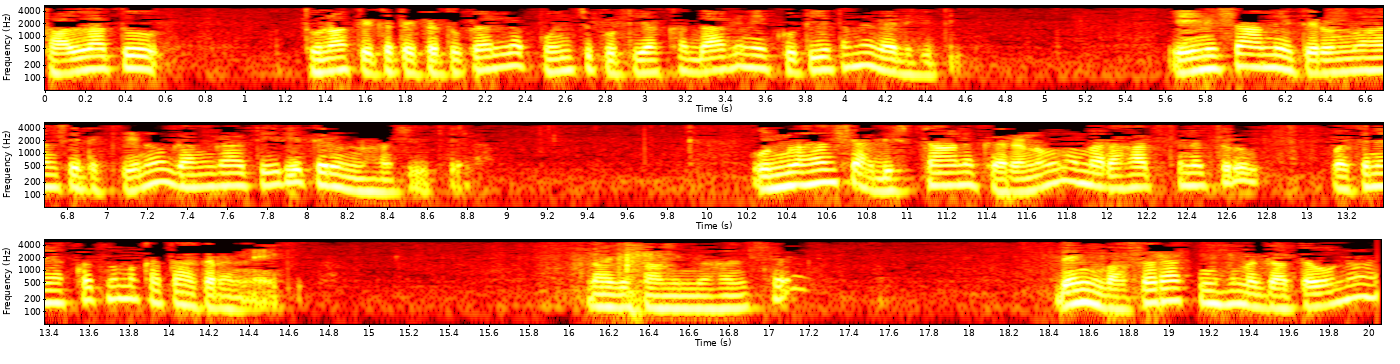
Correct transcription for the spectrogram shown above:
තල්ලතු තුනක් එකට එකතු කරලා පුංචි කුටියක් හදාගෙන ඒ කුටිය තමයි වැඩ හිටියේ. ඒ නිසා මේ තෙරුන් වහන්සේට කියනවා ගංගා තීරයේ තෙරුන් වහන්සේ කියලා. උන්වහන්සේ අදිස්ථාන කරනවා මම රහත් වෙනතුරු වචනයක්වත් මම කතා කරන්නේ නැහැ කියලා. නාග ස්වාමීන් වහන්සේ දැන් වසරක් මෙහෙම ගත වුණා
